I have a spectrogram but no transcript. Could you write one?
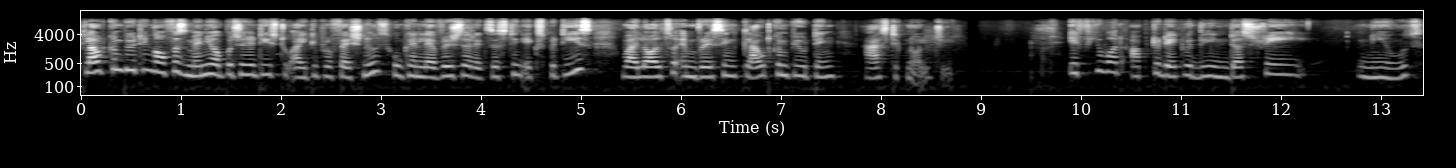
Cloud computing offers many opportunities to IT professionals who can leverage their existing expertise while also embracing cloud computing as technology. If you are up to date with the industry news,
